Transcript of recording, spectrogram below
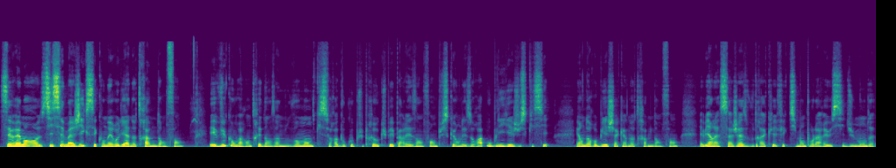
c'est vraiment, si c'est magique, c'est qu'on est relié à notre âme d'enfant. Et vu qu'on va rentrer dans un nouveau monde qui sera beaucoup plus préoccupé par les enfants, puisqu'on les aura oubliés jusqu'ici, et on doit oublier chacun notre âme d'enfant, eh bien la sagesse voudra qu'effectivement pour la réussite du monde,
